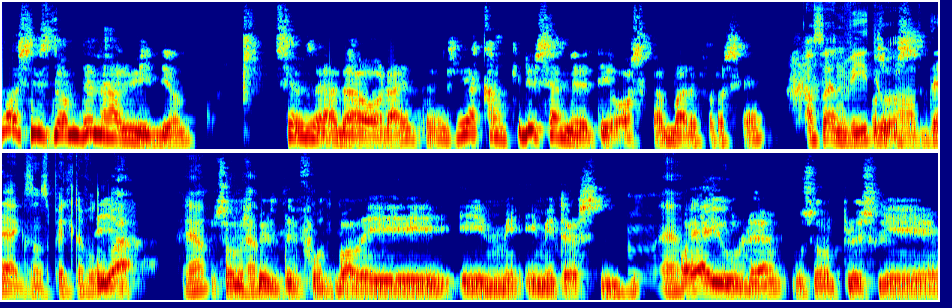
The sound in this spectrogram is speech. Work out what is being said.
hva, syns du om denne videoen? Så jeg sa det er ålreit. Så kan ikke du sende det til Oskar bare for å se? Altså en video av deg som spilte fotball? Ja, Ja, som spilte fotball i, i, i Midtøsten. ja. Og jeg gjorde det, og så plutselig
